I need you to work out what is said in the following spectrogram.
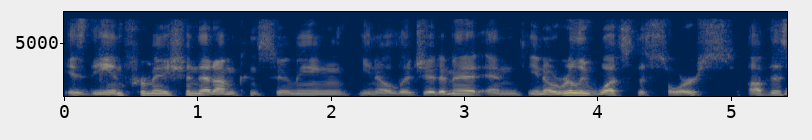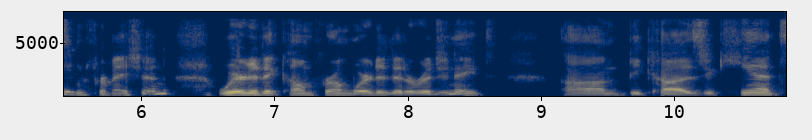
is the information that i'm consuming you know legitimate? And you know really what's the source of this information? Where did it come from? Where did it originate? Um, because you can't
